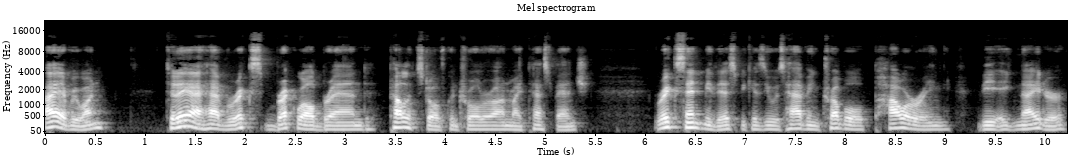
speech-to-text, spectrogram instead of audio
Hi everyone. Today I have Rick's Breckwell brand pellet stove controller on my test bench. Rick sent me this because he was having trouble powering the igniter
